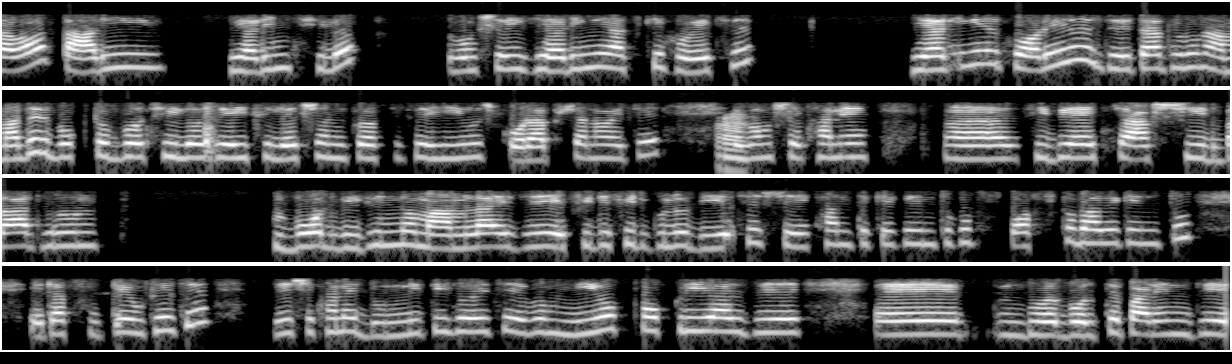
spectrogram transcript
দেওয়া তারই হিয়ারিং ছিল এবং সেই হিয়ারিংই আজকে হয়েছে। হিয়ারিং এর পরে যেটা ধরুন আমাদের বক্তব্য ছিল যে এই সিলেকশন প্রসেসে হিউজ করাপশন হয়েছে হ্যাঁ। এবং সেখানে সিবিআই চার্জশিট বা ধরুন বোর্ড বিভিন্ন মামলায় যে এফিডেভিটগুলো দিয়েছে সেইখান থেকে কিন্তু খুব স্পষ্টভাবে কিন্তু এটা ফুটে উঠেছে যে সেখানে দুর্নীতি হয়েছে এবং নিয়োগ প্রক্রিয়ার যে বলতে পারেন যে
